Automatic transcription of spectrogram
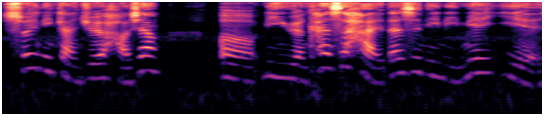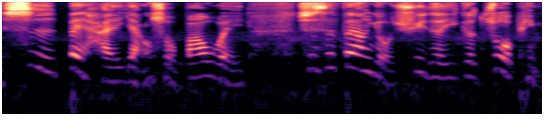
所以你感觉好像，呃，你远看是海，但是你里面也是被海洋所包围，其实非常有趣的一个作品。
